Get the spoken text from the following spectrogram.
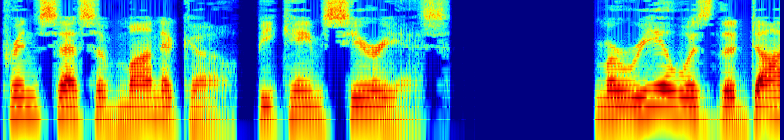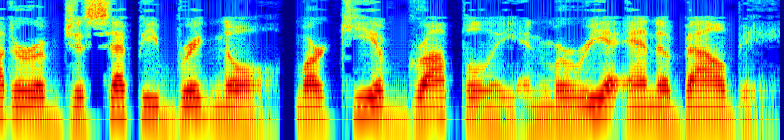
Princess of Monaco, became serious. Maria was the daughter of Giuseppe Brignole, Marquis of Groppoli and Maria Anna Balbi.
